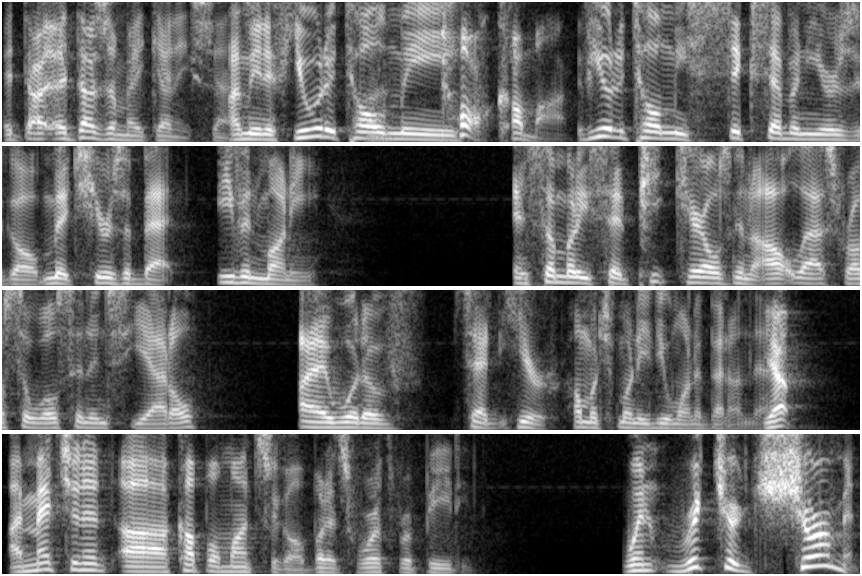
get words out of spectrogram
It, do- it doesn't make any sense. I mean, if you would have told me, oh come on, if you would have told me six, seven years ago, Mitch, here's a bet, even money, and somebody said Pete Carroll's going to outlast Russell Wilson in Seattle, I would have said, here, how much money do you want to bet on that? Yep. I mentioned it uh, a couple months ago, but it's worth repeating. When Richard Sherman,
